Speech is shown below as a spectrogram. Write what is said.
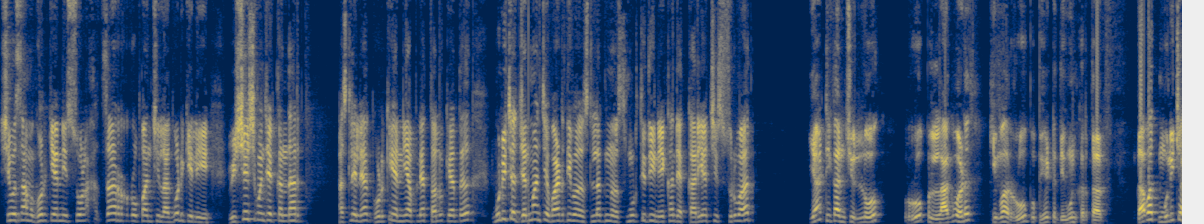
शिवसाम घोडके यांनी सोळा हजार रोपांची लागवड केली. विशेष म्हणजे कंधार असलेल्या घोडके यांनी आपल्या तालुक्यात मुलीच्या जन्मांचे वाढदिवस लग्न स्मृतिदिन एखाद्या कार्याची सुरुवात या ठिकाणची लोक रोप लागवड किंवा रोप भेट देऊन करतात. गावात मुलीच्या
